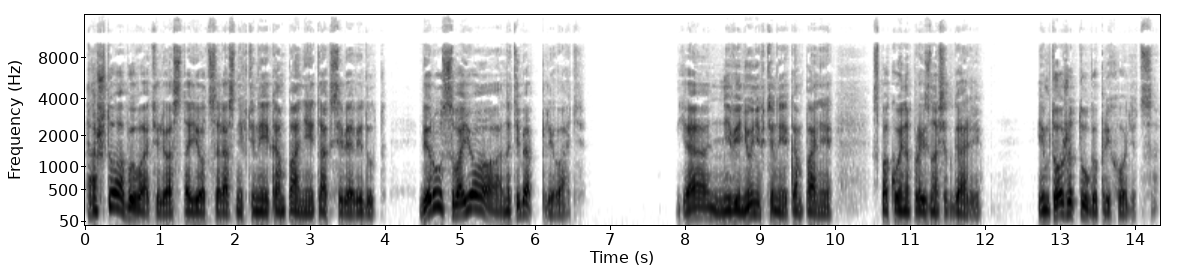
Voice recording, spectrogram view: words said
А что обывателю остается, раз нефтяные компании так себя ведут? Беру свое, а на тебя плевать. Я не виню нефтяные компании, — спокойно произносит Гарри. Им тоже туго приходится.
